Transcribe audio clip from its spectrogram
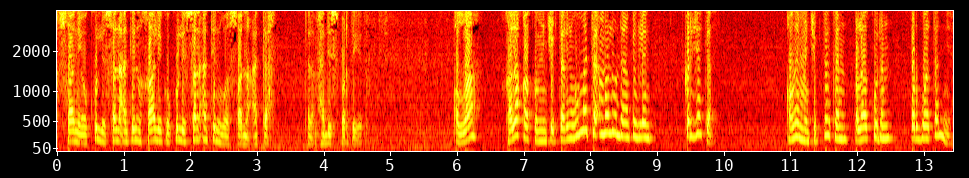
sani'u kulli san'atin khaliqu kulli san'atin wa san'atah dalam hadis seperti itu. Allah khalaqakum menciptakan wa ma ta'malun dan apa yang kalian kerjakan. Allah menciptakan pelaku dan perbuatannya.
